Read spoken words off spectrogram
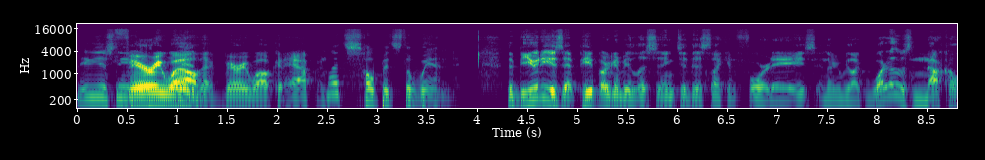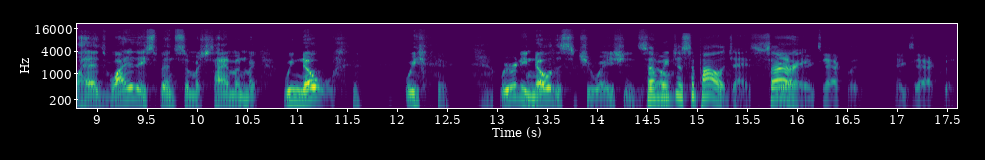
Maybe just very well. That very well could happen. Let's hope it's the wind. The beauty is that people are going to be listening to this like in four days, and they're going to be like, "What are those knuckleheads? Why do they spend so much time on my?" We know, we we already know the situation. So, so we just apologize. Sorry. Yeah, exactly. Exactly.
